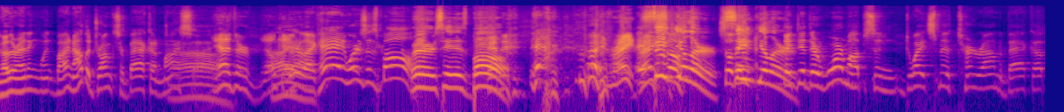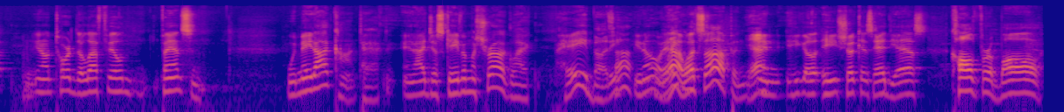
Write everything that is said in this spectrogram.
Another inning went by. Now the drunks are back on my ah. side. Yeah, they're okay. They're ah. like, "Hey, where's his ball?" Where's his ball? yeah, right, right, right. So- Singular. So they- Singular. They, did their warm ups, and Dwight Smith turned around to back up, you know, toward the left field fence, and we made eye contact, and I just gave him a shrug, like, "Hey, buddy, up? you know, yeah, what's up?" And Yeah. and he go, he shook his head, yes, called for a ball.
